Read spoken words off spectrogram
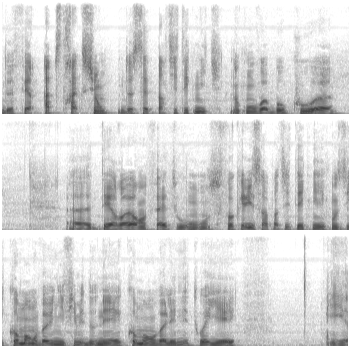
de, faire abstraction de cette partie technique. Donc, on voit beaucoup d'erreurs, en fait, où on se focalise sur la partie technique, on se dit comment on va unifier mes données, comment on va les nettoyer. Et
